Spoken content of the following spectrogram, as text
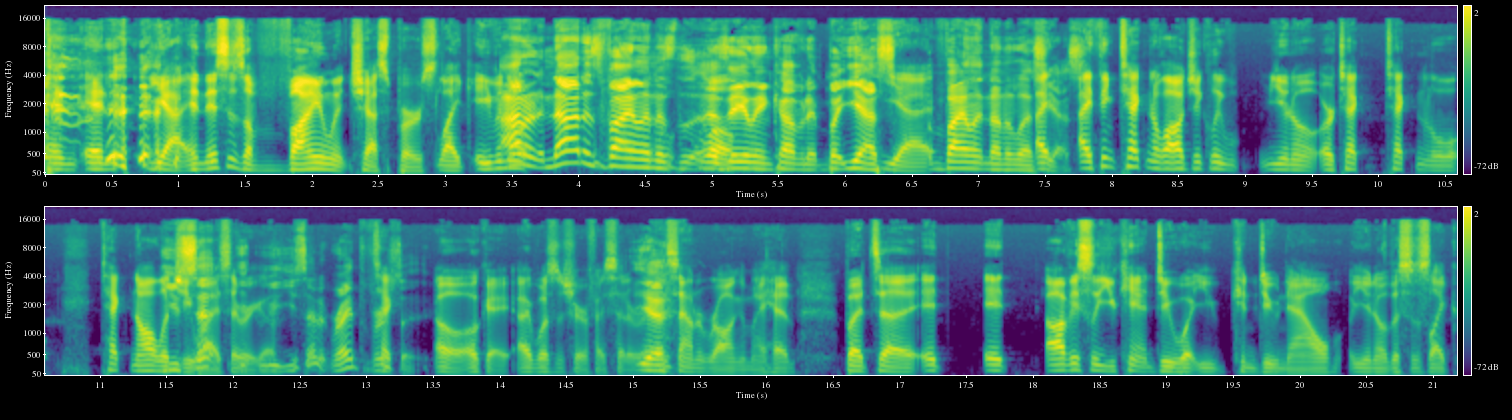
And and yeah, and this is a violent chest burst. Like even I don't not as violent as the, Well, as Alien Covenant, but yes, yeah. violent nonetheless. I, yes, I think technologically, you know, or tech technical technology said wise, there we go. You said it right the first time. Oh, okay. I wasn't sure if I said it right. Yeah. It sounded wrong in my head. But uh, it it obviously you can't do what you can do now. You know, this is like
